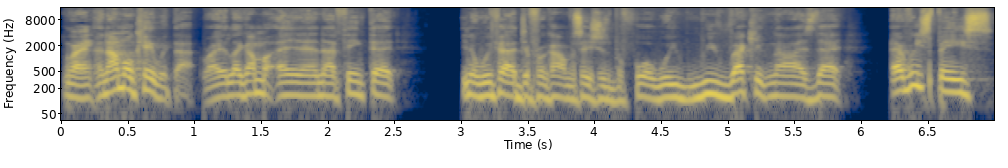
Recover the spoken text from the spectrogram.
Right. and i'm okay with that right like i'm and, and i think that you know we've had different conversations before we we recognize that every space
